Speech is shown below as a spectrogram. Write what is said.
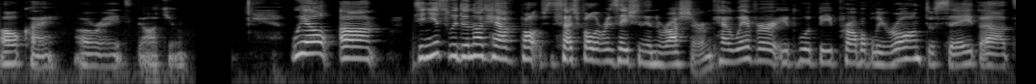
Okay. All right. Got you. Well, uh, Denis, we do not have such polarization in Russia. However, it would be probably wrong to say that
